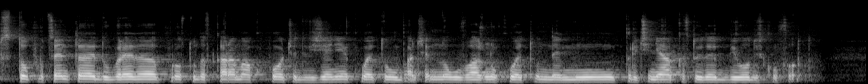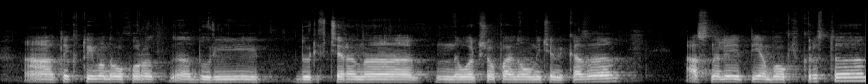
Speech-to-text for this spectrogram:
100% е добре да просто да вкара малко повече движение, което обаче е много важно, което не му причинява какъвто и да е било дискомфорт. А, тъй като има много хора, а, дори, дори вчера на, на workshop едно момиче ми каза, аз нали, имам болки в кръста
